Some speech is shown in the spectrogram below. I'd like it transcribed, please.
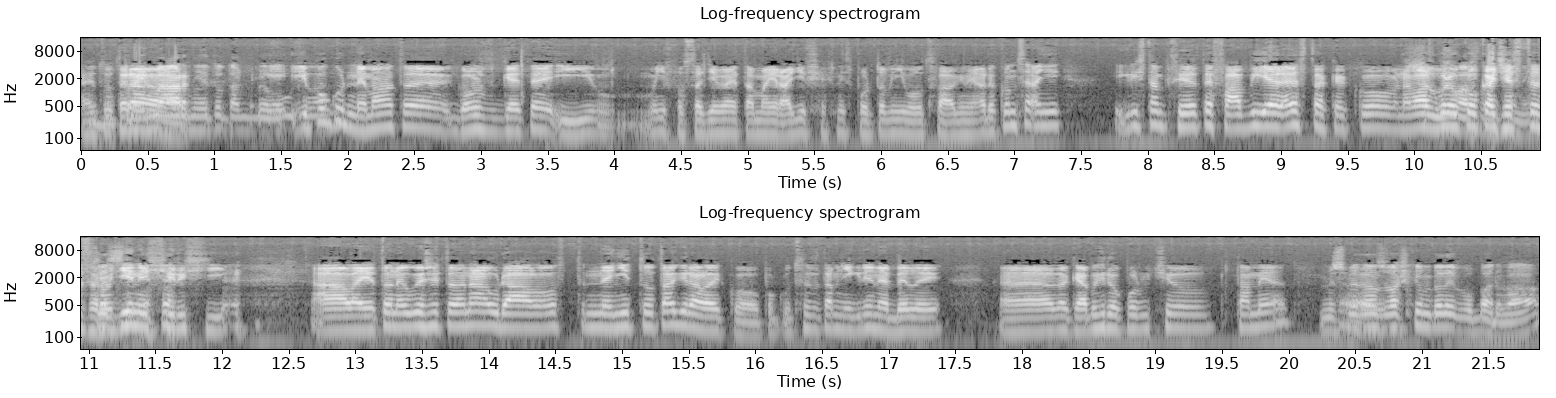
A je to Nebo teda- Primárně to tak bylo. I, I udělané. pokud nemáte Golf GTI, oni v podstatě tam mají rádi všechny sportovní Volkswageny a dokonce ani i když tam přijedete Fabi RS, tak jako na vás budou koukat, že jste z rodiny širší. Ale je to neuvěřitelná událost, není to tak daleko. Pokud jste tam nikdy nebyli, eh, tak já bych doporučil tam jet. My jsme tam s Vaškem byli oba dva.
